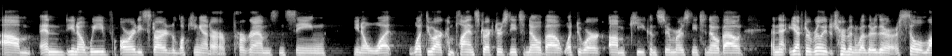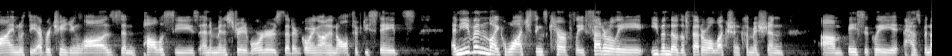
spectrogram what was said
Um, and you know, we've already started looking at our programs and seeing, you know, what what do our compliance directors need to know about? What do our um, key consumers need to know about? And you have to really determine whether they're still aligned with the ever-changing laws and policies and administrative orders that are going on in all 50 states. And even like watch things carefully federally, even though the Federal Election Commission um, basically has been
